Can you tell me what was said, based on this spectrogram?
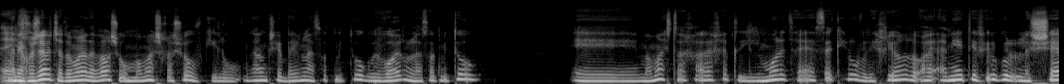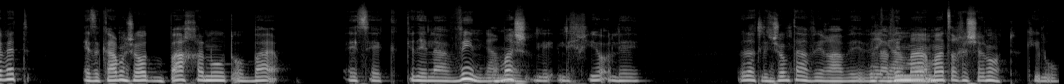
אני חושבת שאת אומרת דבר שהוא ממש חשוב, כאילו, גם כשבאים לעשות מיתוג, בבואנו לעשות מיתוג, אה, ממש צריך ללכת ללמוד את העסק, כאילו, ולחיות אותו. אני הייתי אפילו כאילו לשבת איזה כמה שעות בחנות או בעסק, כדי להבין. ממש לחיות. לא יודעת, לנשום את האווירה ולהבין. מה, מה צריך לשנות, כאילו.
